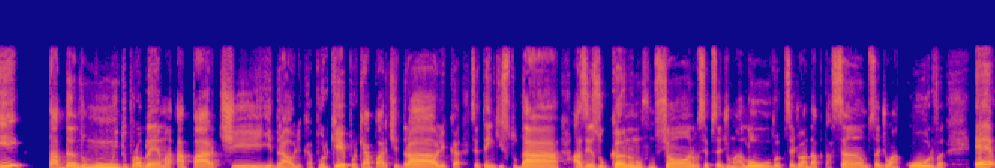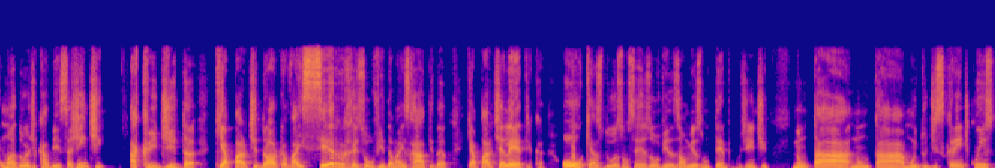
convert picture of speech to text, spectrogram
E tá dando muito problema a parte hidráulica. Por quê? Porque a parte hidráulica você tem que estudar, às vezes o cano não funciona, você precisa de uma luva, precisa de uma adaptação, precisa de uma curva, é uma dor de cabeça. A gente acredita que a parte hidráulica vai ser resolvida mais rápida que a parte elétrica, ou que as duas vão ser resolvidas ao mesmo tempo. A gente não está não tá muito descrente com isso,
